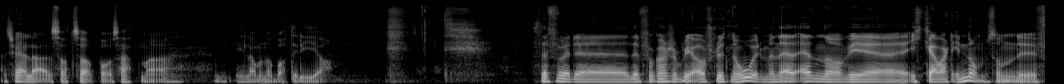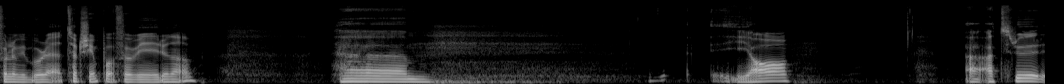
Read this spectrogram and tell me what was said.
jeg tror jeg satser på å sette meg i lag med noen batterier. Så det får, eh, det får, kanskje bli avsluttende ord, men er, det noe vi eh, ikke har vært innom, som du føler vi burde touche innpå før vi runder av? Um, ja jeg, jeg, tror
